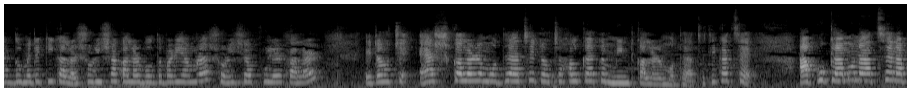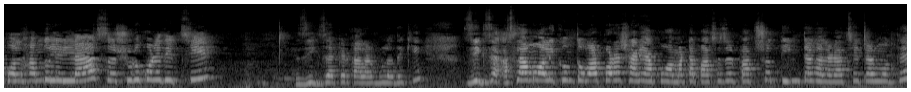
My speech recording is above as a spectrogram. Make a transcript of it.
একদম, এটা কি কালার সরিষা কালার বলতে পারি আমরা, সরিষা ফুলের কালার এটা হচ্ছে অ্যাশ কালারের মধ্যে আছে, এটা হচ্ছে হালকা একটা মিন্ট কালারের মধ্যে আছে, ঠিক আছে? আপু কেমন আছেন? আপু আলহামদুলিল্লাহ শুরু করে দিচ্ছি। জিগজ্যাকের কালারগুলো দেখি। জিগজ্যাক আসসালামু আলাইকুম, তোমার পরা শাড়ি আপু, আমারটা পাঁচ হাজার পাঁচশো তিনটা কালার আছে এটার মধ্যে।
